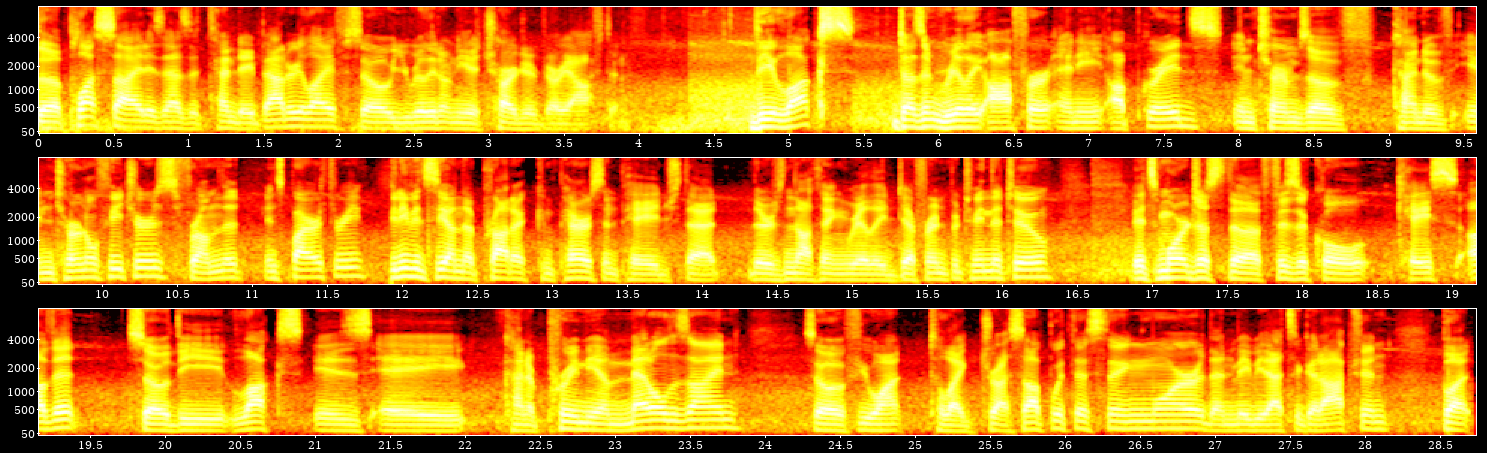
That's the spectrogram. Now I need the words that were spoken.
the plus side is it has a 10 day battery life so you really don't need to charge it very often. The Luxe doesn't really offer any upgrades in terms of kind of internal features from the Inspire 3. You can even see on the product comparison page that there's nothing really different between the two. It's more just the physical case of it. So the Luxe is a kind of premium metal design. So if you want to like dress up with this thing more, then maybe that's a good option. But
